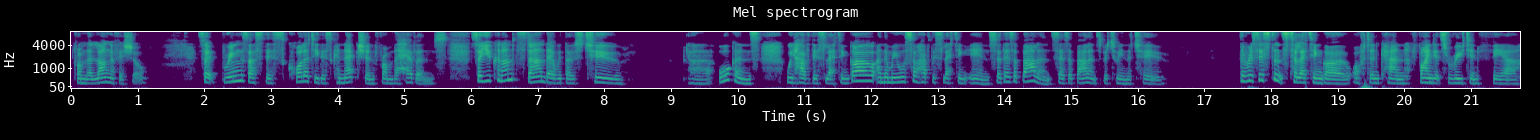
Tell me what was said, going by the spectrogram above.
from the lung official so it brings us this quality this connection from the heavens so you can understand there with those two uh, organs, we have this letting go and then we also have this letting in. So there's a balance, there's a balance between the two. The resistance to letting go often can find its root in fear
